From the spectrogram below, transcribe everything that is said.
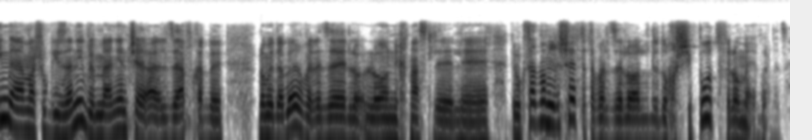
אם היה משהו גזעני, ומעניין שעל זה אף אחד לא מדבר, ולזה לא, לא נכנס ל... ל כאילו קצת במרשתת, אבל זה לא לדוח שיפוט ולא מעבר לזה.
